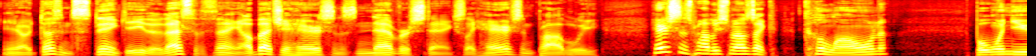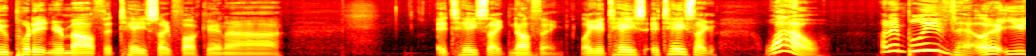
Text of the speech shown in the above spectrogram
You know, it doesn't stink either. That's the thing. I'll bet you Harrison's never stinks. Like Harrison probably. Harrison's probably smells like cologne, but when you put it in your mouth, it tastes like fucking. Uh, it tastes like nothing. Like it tastes. It tastes like wow. I didn't believe that. Like, you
